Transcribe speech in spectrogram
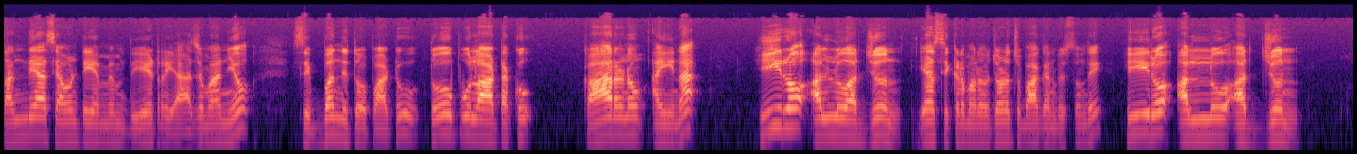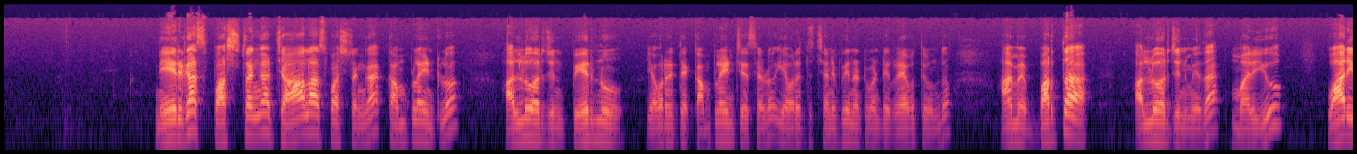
సంధ్యా సెవెంటీ ఎంఎం థియేటర్ యాజమాన్యం సిబ్బందితో పాటు తోపులాటకు కారణం అయిన హీరో అల్లు అర్జున్. ఎస్ ఇక్కడ మనం చూడొచ్చు బాగా కనిపిస్తుంది హీరో అల్లు అర్జున్. నేరుగా స్పష్టంగా చాలా స్పష్టంగా కంప్లైంట్లో అల్లు అర్జున్ పేరును ఎవరైతే కంప్లైంట్ చేశాడో ఎవరైతే చనిపోయినటువంటి రేవతి ఉందో ఆమె భర్త అల్లు అర్జున్ మీద మరియు వారి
